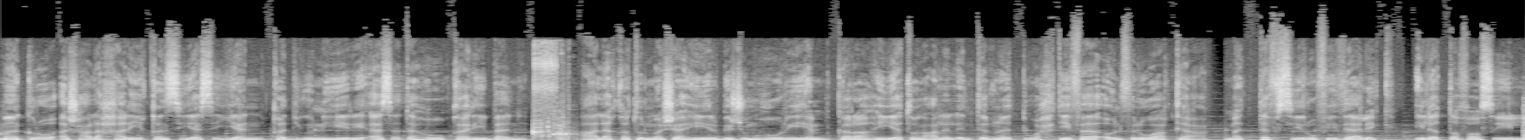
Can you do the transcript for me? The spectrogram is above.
ماكرون أشعل حريقا سياسيا قد ينهي رئاسته قريبا. علاقة المشاهير بجمهورهم كراهية على الإنترنت واحتفاء في الواقع ما التفسير في ذلك؟ إلى التفاصيل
